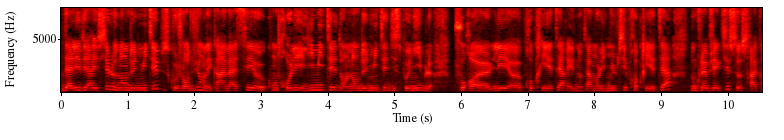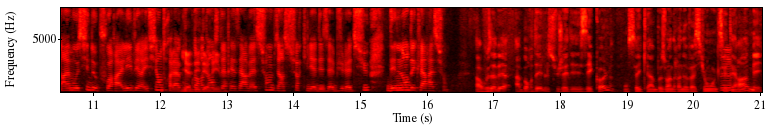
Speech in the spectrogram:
D'aller vérifier le nombre de nuits puisqu'aujourd'hui on est quand même assez euh, contrôlé et limité dans le nombre de nuitées disponibles pour euh, les euh, propriétaires et notamment les multipropriétaires. Donc l'objectif, ce sera quand même aussi de pouvoir aller vérifier entre la concordance des, des réservations, bien sûr qu'il y a des abus là-dessus, des non-déclarations. Alors vous avez abordé le sujet des écoles. On sait qu'il y a un besoin de rénovation, etc. Mm. Mais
